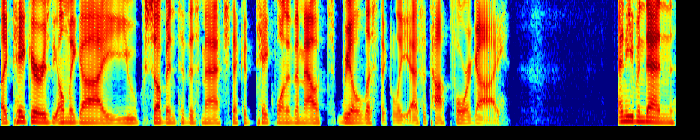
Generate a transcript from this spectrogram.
Like Taker is the only guy you sub into this match that could take one of them out realistically as a top four guy. And even then,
